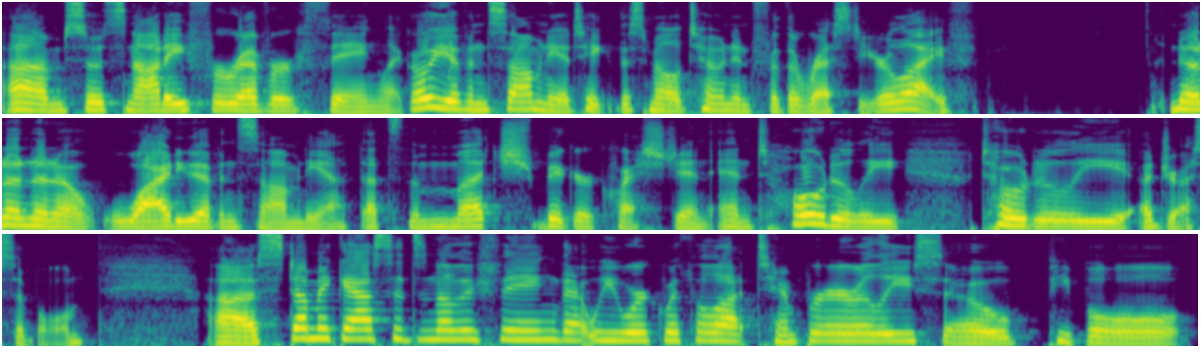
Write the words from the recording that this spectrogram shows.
Um, so it's not a forever thing like, oh, you have insomnia, take this melatonin for the rest of your life. No, no, no, no. Why do you have insomnia? That's the much bigger question and totally, totally addressable. Uh, stomach acid's another thing that we work with a lot temporarily. So people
